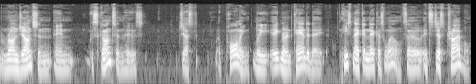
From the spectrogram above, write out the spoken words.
Ron Johnson in Wisconsin, who's just appallingly ignorant candidate. He's neck and neck as well. So it's just tribal.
